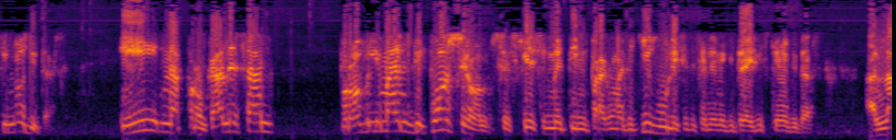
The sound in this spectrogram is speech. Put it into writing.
κοινότητας ή να προκάλεσαν πρόβλημα εντυπώσεων σε σχέση με την πραγματική βούληση της ελληνοκυπριακής κοινότητας. Αλλά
